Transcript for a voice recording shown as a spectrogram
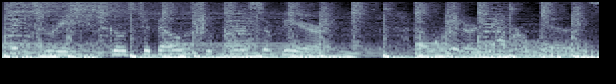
Victory goes to those who persevere. A quitter never wins.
